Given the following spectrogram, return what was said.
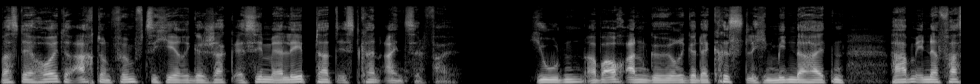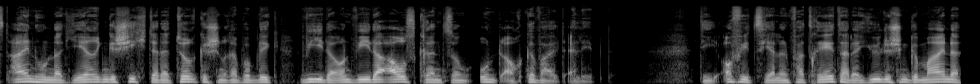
Was der heute 58-jährige Jacques Essim erlebt hat, ist kein Einzelfall. Juden, aber auch Angehörige der christlichen Minderheiten haben in der fast 100-jährigen Geschichte der türkischen Republik wieder und wieder Ausgrenzung und auch Gewalt erlebt. Die offiziellen Vertreter der jüdischen Gemeinde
